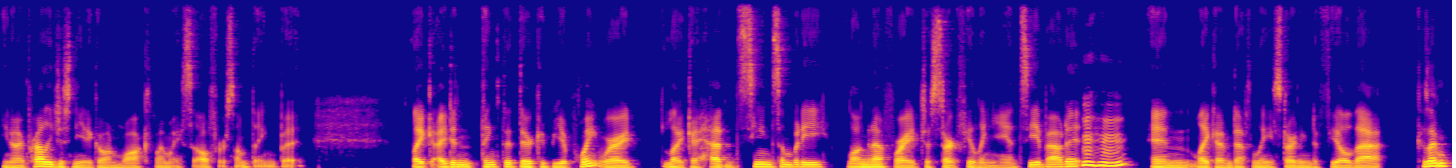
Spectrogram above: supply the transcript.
You know, I probably just need to go on walks by myself or something. But like, I didn't think that there could be a point where I like I hadn't seen somebody long enough where I just start feeling antsy about it. Mm-hmm. And like, I'm definitely starting to feel that because I'm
